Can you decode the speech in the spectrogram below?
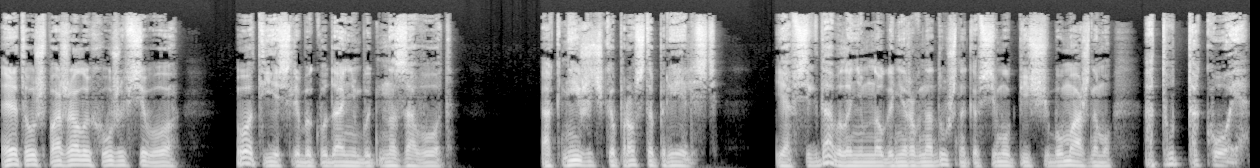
Это уж, пожалуй, хуже всего. Вот если бы куда-нибудь на завод. А книжечка просто прелесть. Я всегда была немного неравнодушна ко всему пищебумажному, а тут такое.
